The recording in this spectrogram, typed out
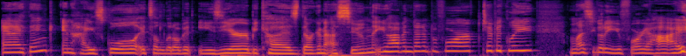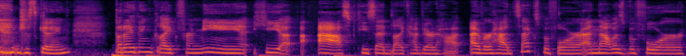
And I think in high school, it's a little bit easier because they're going to assume that you haven't done it before, typically, unless you go to Euphoria High. Just kidding. But I think, like, for me, he asked, he said, like, have you ever had sex before? And that was before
